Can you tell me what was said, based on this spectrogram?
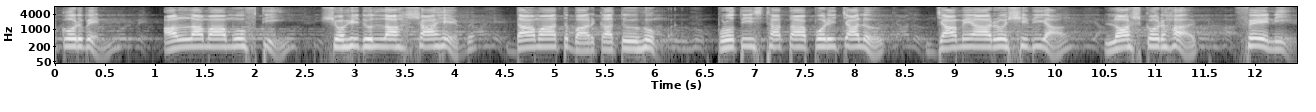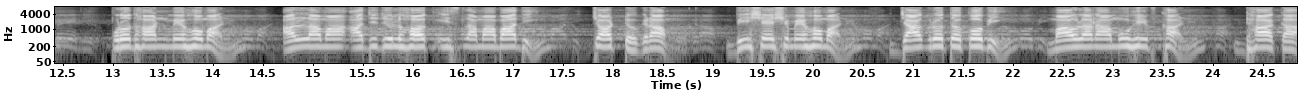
করবেন আল্লামা মুফতি শহীদুল্লাহ সাহেব দামাত বারকাতুহুম, প্রতিষ্ঠাতা পরিচালক জামেয়া রশিদিয়া, লস্করহাট ফেনী। প্রধান মেহমান আল্লামা আজিজুল হক ইসলামাবাদী, চট্টগ্রাম। বিশেষ মেহমান জাগ্রত কবি মাওলানা মুহিব খান, ঢাকা।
